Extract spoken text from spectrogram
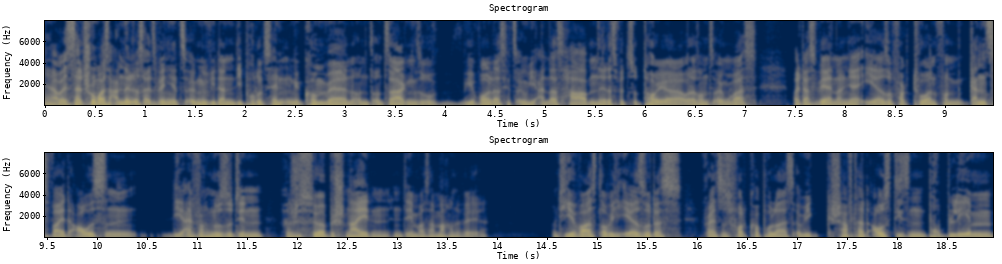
Ja, aber es ist halt schon was anderes, als wenn jetzt irgendwie dann die Produzenten gekommen wären und, und sagen so, wir wollen das jetzt irgendwie anders haben, ne, das wird zu teuer oder sonst irgendwas. Weil das wären dann ja eher so Faktoren von ganz weit außen, die einfach nur so den Regisseur beschneiden in dem, was er machen will. Und hier war es, glaube ich, eher so, dass Francis Ford Coppola es irgendwie geschafft hat, aus diesen Problemen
